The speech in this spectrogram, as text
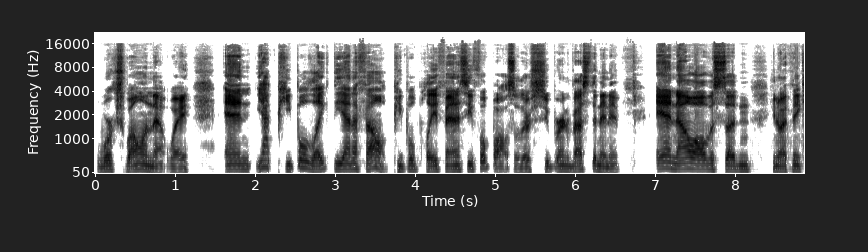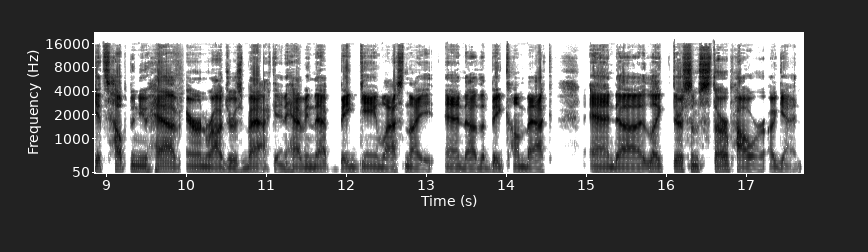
works well in that way. And yeah, people like the NFL. People play fantasy football, so they're super invested in it. And now all of a sudden, you know, I think it's helped when you have Aaron Rodgers back and having that big game last night and uh, the big comeback. And uh, like there's some star power again.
